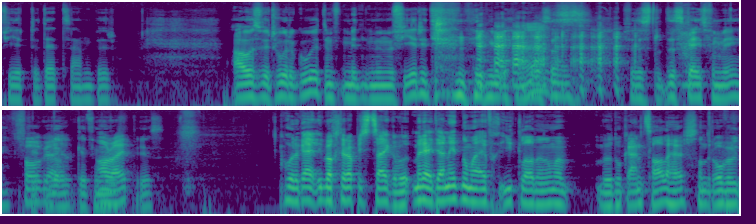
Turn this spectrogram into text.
4. Dezember. Alles wird hure gut mit, mit einem 4 drin. Also, das, das geht für mich. Voll geil. Geht für Alright. Mich. Yes. Hure geil, ich möchte dir etwas zeigen. Wir haben ja nicht nur einfach eingeladen, nur weil du gerne Zahlen hast, sondern auch weil,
